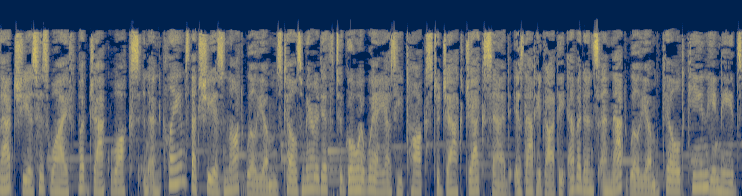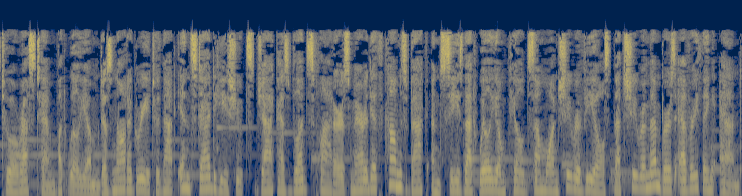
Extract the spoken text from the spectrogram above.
that she is his wife but Jack walks in and claims that she is not Williams tells Meredith to go away as he talks to Jack. Jack said is that he got the evidence and that William killed Keen he needs to arrest him but William does not agree to that. Instead he shoots Jack as blood splatters. Meredith comes back and sees that William killed someone. She reveals that she remembers everything and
